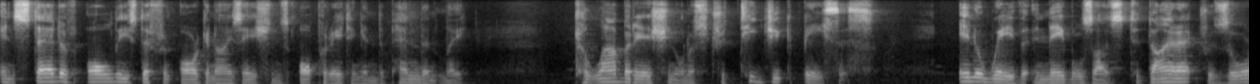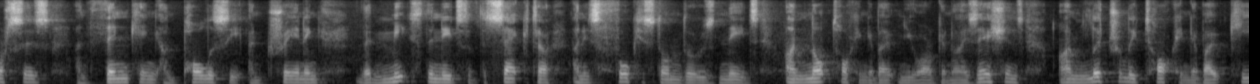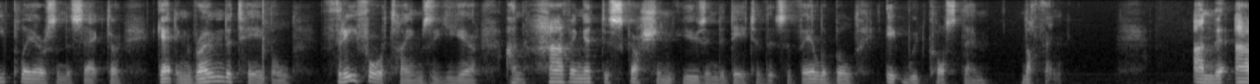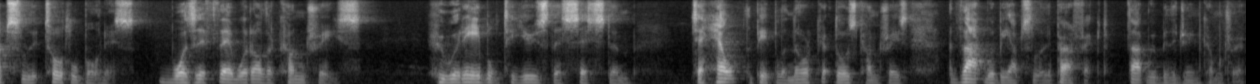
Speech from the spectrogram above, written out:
instead of all these different organizations operating independently, collaboration on a strategic basis in a way that enables us to direct resources and thinking and policy and training that meets the needs of the sector and is focused on those needs. I'm not talking about new organisations, I'm literally talking about key players in the sector getting round the table three, four times a year and having a discussion using the data that's available. It would cost them nothing. And the absolute total bonus was if there were other countries who were able to use this system to help the people in those countries, that would be absolutely perfect. That would be the dream come true.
